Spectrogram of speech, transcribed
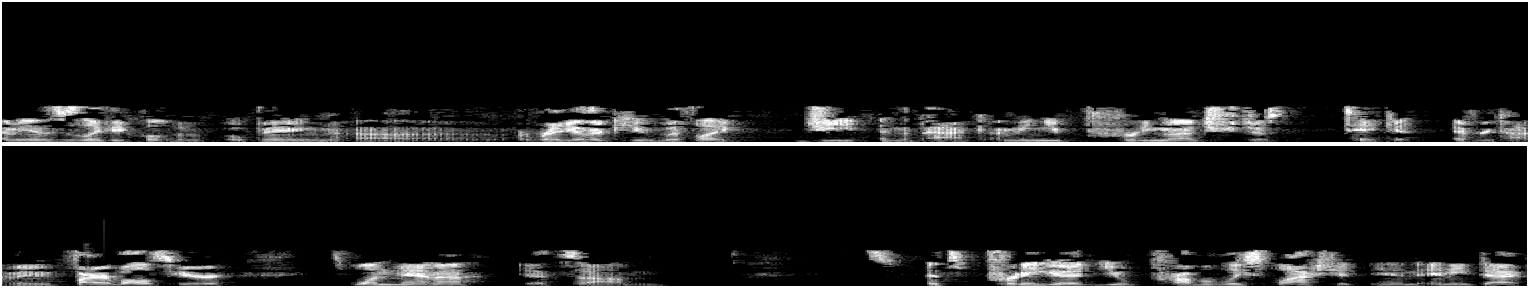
I mean, this is like the equivalent of opening uh, a regular cube with like Jitte in the pack. I mean, you pretty much just take it every time. I mean, Fireball's here. It's one mana. It's um, it's, it's pretty good. You'll probably splash it in any deck,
